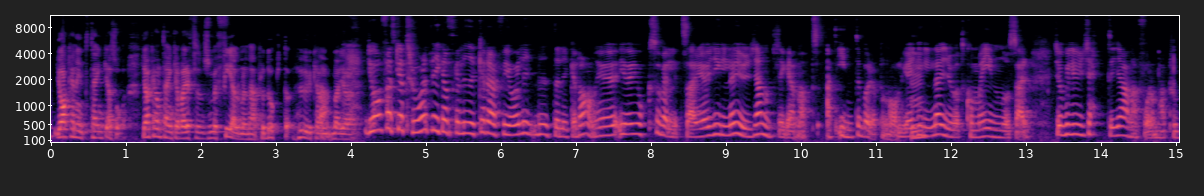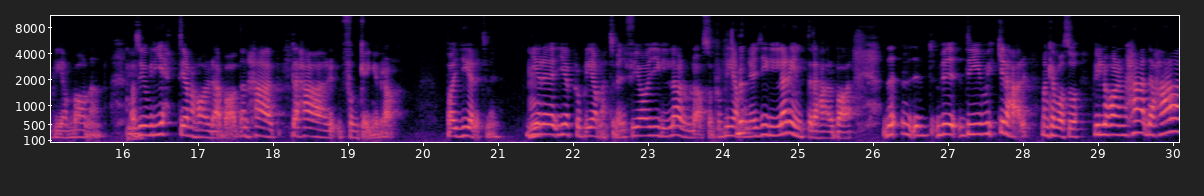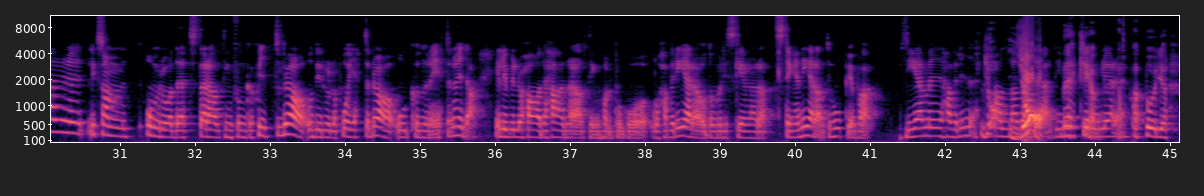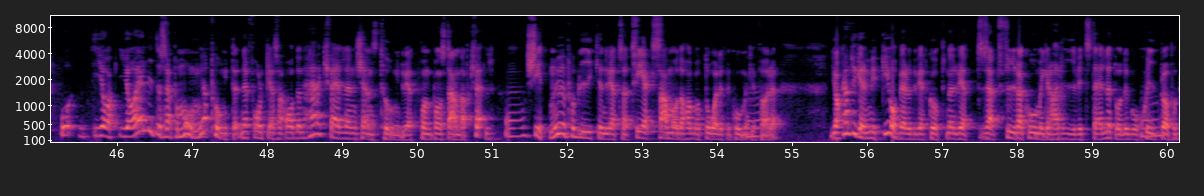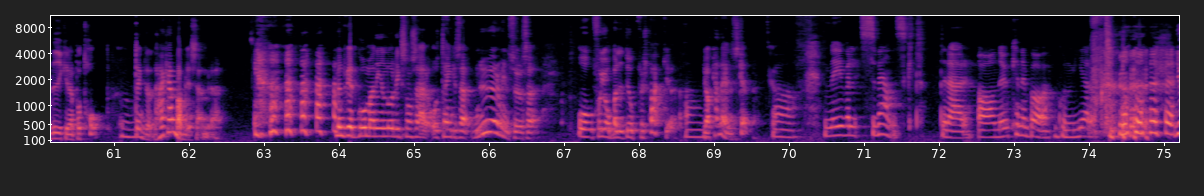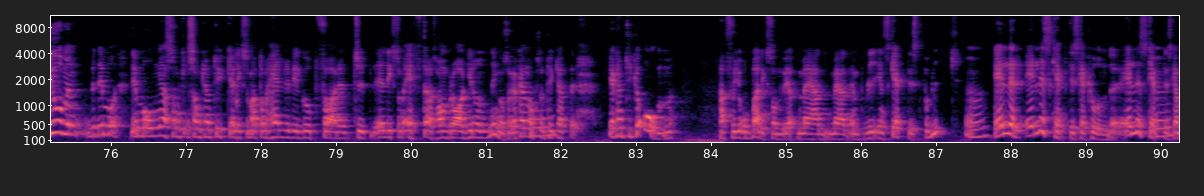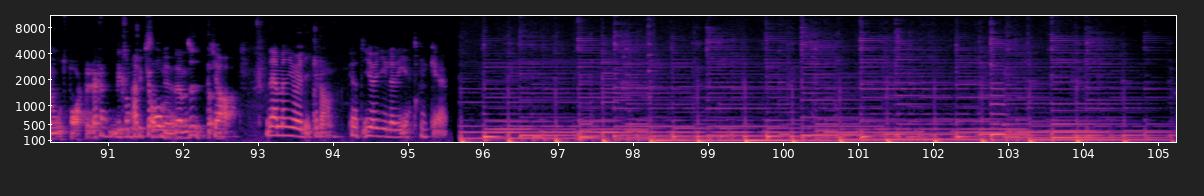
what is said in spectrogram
Jag kan inte tänka så. Jag kan tänka vad är det som är fel med den här produkten? Hur kan man göra? Ja, fast jag tror att vi är ganska lika där, för jag är li- lite likadan. Jag, jag är ju också väldigt så här, jag gillar ju egentligen att, att inte börja på noll. Jag gillar ju att komma in och så här, jag vill ju jättegärna få de här problembarnen. Alltså jag vill jättegärna ha det där bara, den här, det här funkar inget bra. Bara ge det till mig. Ge, det, ge problemet till mig, för jag gillar att lösa problem. Men, jag gillar inte det här bara... Det, det, det är ju mycket det här. Man kan vara så, vill du ha den här, det här liksom, området där allting funkar skitbra och det rullar på jättebra och kunderna är jättenöjda? Eller vill du ha det här när allting håller på att gå och haverera och de riskerar att stänga ner alltihop? Jag bara, Ge mig haveriet. Ja, Alla ja dagar. Det är mycket verkligen. roligare. Att, att börja. Och jag, jag är lite sådär på många punkter när folk är såhär, ah, den här kvällen känns tung du vet, på en, på en standup-kväll. Mm. Shit, nu är publiken du vet, såhär, tveksam och det har gått dåligt för Mm. komiker före. Jag kan tycka det är mycket jobbigare att du vet, gå upp när du vet, såhär, att fyra komiker har rivit stället och det Mm. går skitbra, publiken är på topp. Tänk så här, det här kan bara bli sämre. Men du vet, går man in och, liksom så här, och tänker så här, nu är de inte så här, och får jobba lite uppförsbacke. Jag kan älska det. Ja. Men det är ju väldigt svenskt. Det där, ja nu kan det bara gå neråt. Jo, men det det är många som, som kan tycka liksom att de hellre vill gå upp före, typ, eh, liksom efter att ha en bra grundning och så. Jag kan också tycka att jag kan tycka om att få jobba liksom, du vet, med, med en, publik, en skeptisk publik. Eller, eller skeptiska kunder eller skeptiska motparter. Jag kan liksom tycka om Absolut. den biten. Ja. Nej men jag är likadan. Jag, jag gillar det jättemycket.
